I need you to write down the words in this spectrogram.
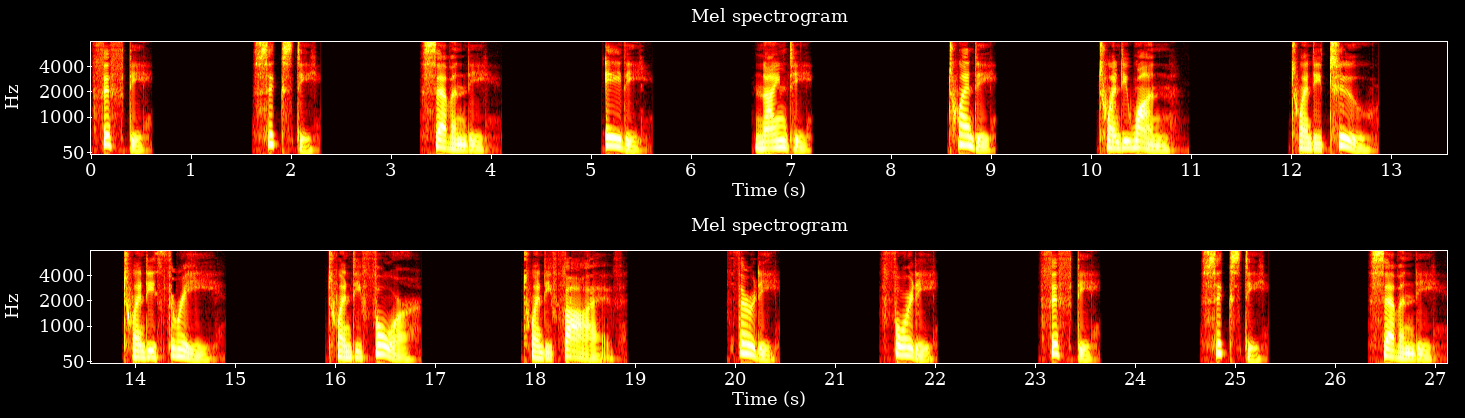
fifty, sixty, seventy, eighty, ninety, twenty, twenty-one, twenty-two, twenty-three, twenty-four, twenty-five, thirty, forty, fifty, sixty, seventy,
